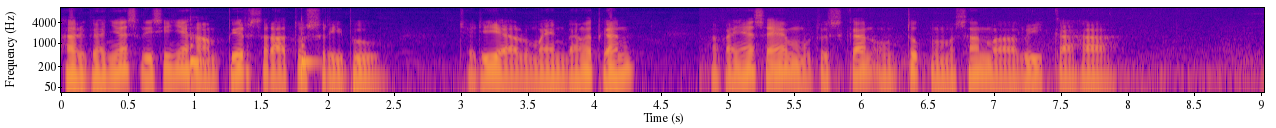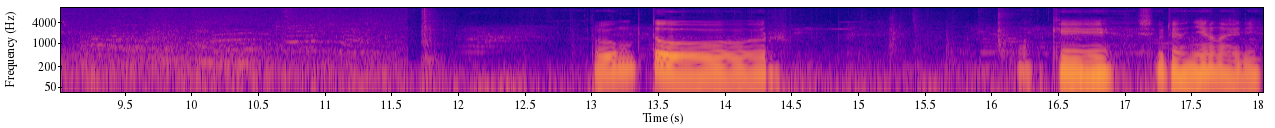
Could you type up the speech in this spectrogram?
harganya selisihnya hampir 100 ribu. Jadi ya lumayan banget kan? Makanya saya memutuskan untuk memesan melalui KH room tour. Oke sudah nyala ini.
